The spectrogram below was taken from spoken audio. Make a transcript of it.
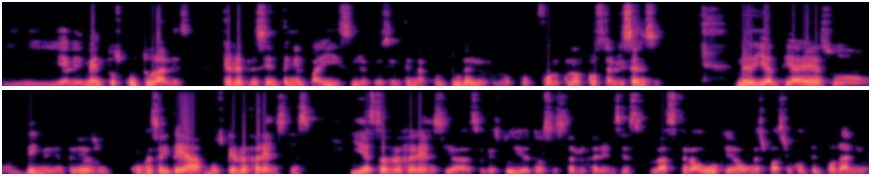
y elementos culturales que representen el país y representen la cultura y el folclore costarricense. Mediante eso, mediante eso, con esa idea, busqué referencias Y estas referencias, el estudio de todas estas referencias, las traduje a un espacio contemporáneo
